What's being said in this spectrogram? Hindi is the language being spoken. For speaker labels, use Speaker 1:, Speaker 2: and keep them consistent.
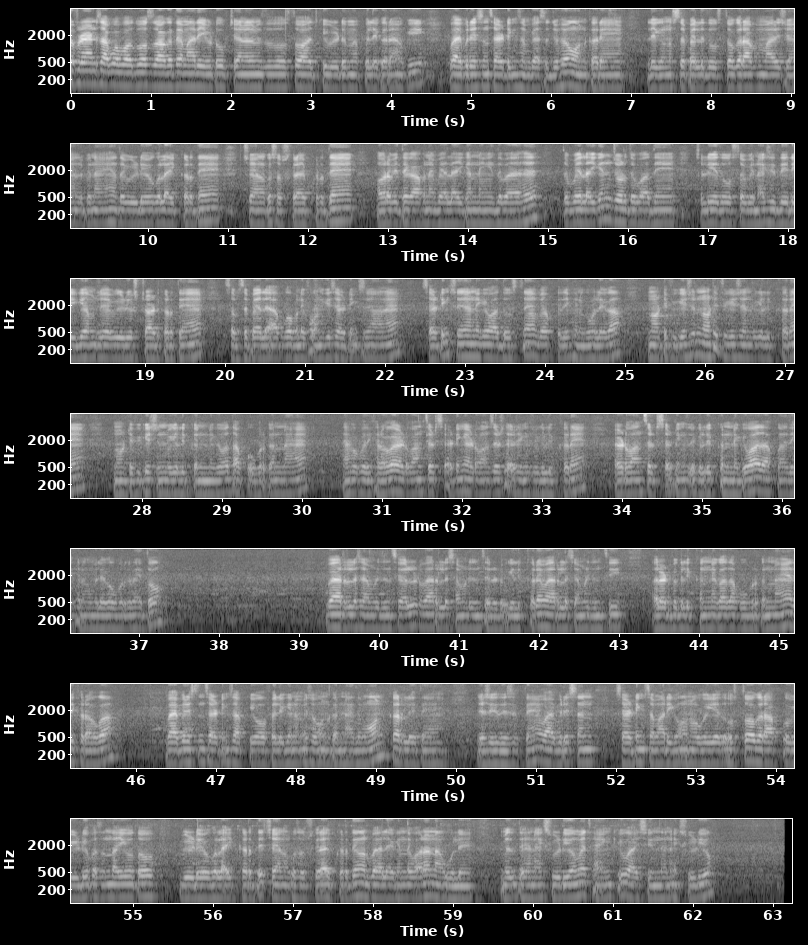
Speaker 1: हेलो फ्रेंड्स, आपका बहुत बहुत स्वागत है हमारे यूट्यूब चैनल में। तो दोस्तों, आज की वीडियो में आपको लेकर आया हूँ कि वाइब्रेशन सेटिंग्स हम कैसे जो है ऑन करें। लेकिन उससे पहले दोस्तों, अगर आप हमारे चैनल पर नए हैं तो वीडियो को लाइक कर दें, चैनल को सब्सक्राइब कर दें। और अभी तक आपने बेलाइकन नहीं दबाया है तो बेल आइकन ज़ोर दबा दें। चलिए दोस्तों, बिना किसी देरी के हम जो है वीडियो स्टार्ट करते हैं। सबसे पहले आपको अपने फ़ोन की सेटिंग्स से जाना है। सेटिंग्स से जाने के बाद दोस्तों, यहाँ पे आपको देखने को मिलेगा नोटिफिकेशन नोटिफिकेशन पे क्लिक करें। नोटिफिकेशन पे क्लिक करने के बाद आपको ऊपर करना है। यहाँ पर दिख रहा होगा एडवांसड सेटिंग एडवांसड सेटिंग्स पे क्लिक करें। एडवांसड सेटिंग्स पे क्लिक करने के बाद आपको यहाँ देखने को मिलेगा ऊपर करें तो। Wireless emergency alert wireless emergency alert पे क्लिक करें। वायरलेस एमरजेंसी अलर्ट पे क्लिक करने का आपको ऊपर करना है, दिख रहा होगा। वाइब्रेशन सेटिंग्स आपकी ऑफ़ है, लेकिन हमें इसे ऑन करना है तो हम ऑन कर लेते हैं। जैसे कि देख सकते हैं वाइब्रेशन सेटिंग्स हमारी ऑन हो गई है। दोस्तों, अगर आपको वीडियो पसंद आई हो तो वीडियो को लाइक कर दें चैनल को सब्सक्राइब कर दें और बेल आइकन दोबारा ना भूलें। मिलते हैं नेक्स्ट वीडियो में। Thank you I see in the next video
